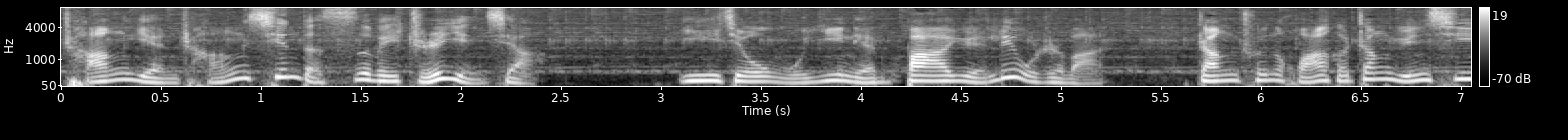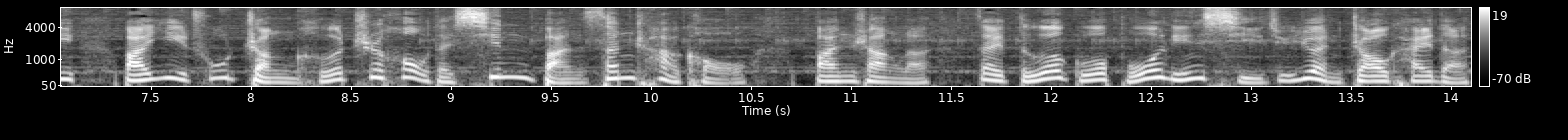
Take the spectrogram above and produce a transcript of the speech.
常演常新的思维指引下，一九五一年八月六日晚。张春华和张云熙把一出整合之后的新版《三岔口》搬上了在德国柏林喜剧院召开的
